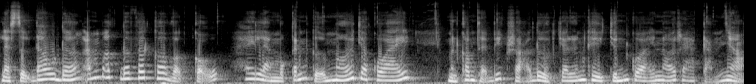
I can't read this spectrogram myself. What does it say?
là sự đau đớn ấm ức đối với cơ vật cũ, hay là một cánh cửa mới cho cô ấy? Mình không thể biết rõ được cho đến khi chính cô ấy nói ra cảm nhận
